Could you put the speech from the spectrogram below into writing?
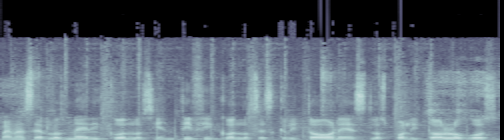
van a ser los médicos, los científicos, los escritores, los politólogos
